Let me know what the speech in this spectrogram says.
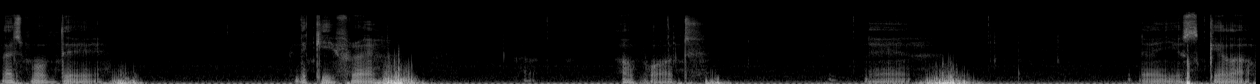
Let's move the the keyframe upward. Then then you scale up.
